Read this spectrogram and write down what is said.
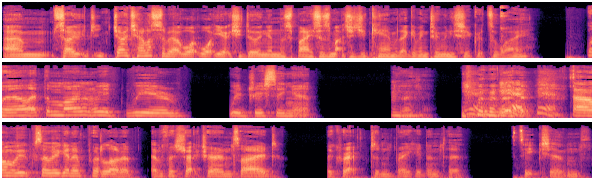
Um, so, Joe, tell us about what, what you're actually doing in the space as much as you can without giving too many secrets away. Well, at the moment we're we're we're dressing it. Mhm. Yeah, yeah, yeah. Um, we, so we're going to put a lot of infrastructure inside the crypt and break it into sections.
